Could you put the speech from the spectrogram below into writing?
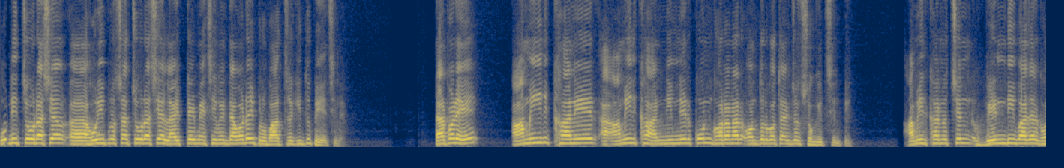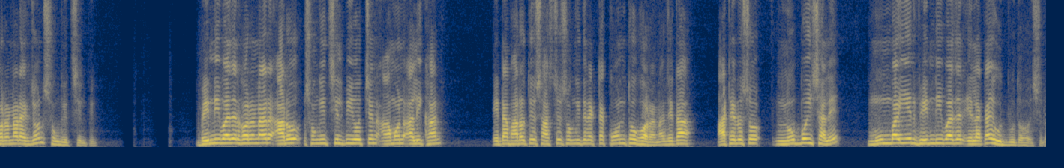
পণ্ডিত চৌরাশিয়া হরিপ্রসাদ চৌরাশিয়া লাইফ টাইম অ্যাচিভমেন্ট অ্যাওয়ার্ডও এই প্রভাত্রা কিন্তু পেয়েছিলেন। তারপরে আমির খানের আমির খান নিম্নের কোন ঘরানার অন্তর্গত একজন সংগীত শিল্পী আমির খান হচ্ছেন ভেন্ডি বাজার ঘরানার একজন সংগীত শিল্পী। ভেন্ডি বাজার ঘরানার আরও সংগীত শিল্পী হচ্ছেন আমন আলী খান। এটা ভারতীয় শাস্ত্রীয় সঙ্গীতের একটা কণ্ঠ ঘরানা, যেটা আঠেরোশো নব্বই সালে মুম্বাইয়ের ভেন্ডি বাজার এলাকায় উদ্ভূত হয়েছিল।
